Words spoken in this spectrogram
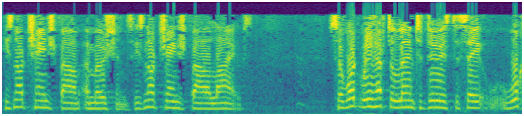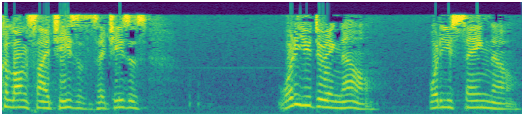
He's not changed by our emotions. He's not changed by our lives. So what we have to learn to do is to say, walk alongside Jesus and say, Jesus, what are you doing now? What are you saying now?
